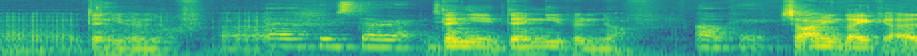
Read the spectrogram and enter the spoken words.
uh, Denis Villeneuve, uh, uh, who's directing Denis Denis Villeneuve. Oh, okay So I mean, like, uh,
